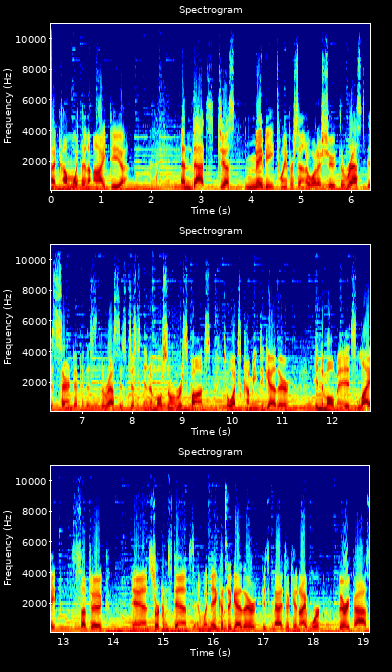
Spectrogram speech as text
I come with an idea. And that's just maybe 20% of what I shoot. The rest is serendipitous. The rest is just an emotional response to what's coming together in the moment. It's light, subject, and circumstance. And when they come together, it's magic. And I work very fast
